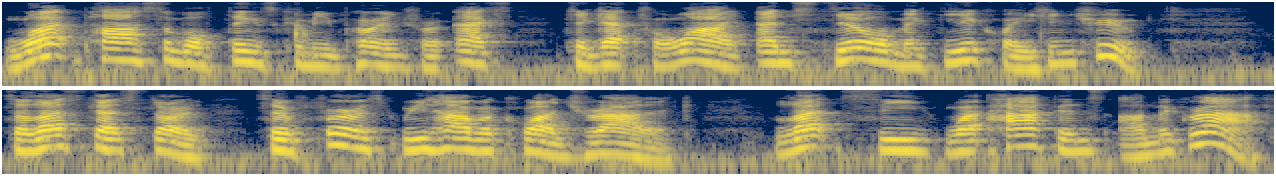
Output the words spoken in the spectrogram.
what possible things could be put in for x to get for y and still make the equation true. So let's get started. So first, we have a quadratic. Let's see what happens on the graph.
